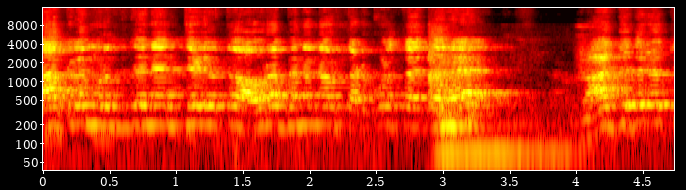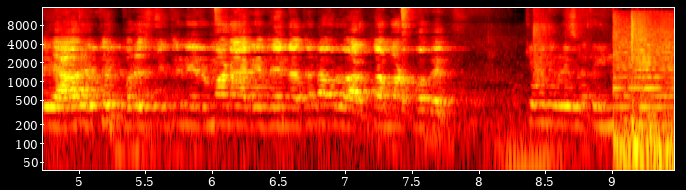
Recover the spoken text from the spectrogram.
ದಾಖಲೆ ಮುರಿದಿದ್ದೇನೆ ಅಂತೇಳಿ ಇವತ್ತು ಅವರ ಬೆನ್ನನ್ನು ಅವ್ರು ತಡ್ಕೊಳ್ತಾ ಇದ್ದಾರೆ. ರಾಜ್ಯದಲ್ಲಿ ಯಾವ ರೀತಿ ಪರಿಸ್ಥಿತಿ ನಿರ್ಮಾಣ ಆಗಿದೆ ಅನ್ನೋದನ್ನ ಅವರು ಅರ್ಥ ಮಾಡ್ಕೋಬೇಕು. ಮುಖ್ಯಮಂತ್ರಿಗಳು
